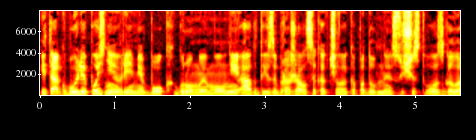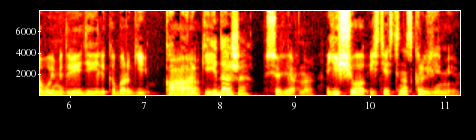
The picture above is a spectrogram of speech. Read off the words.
Итак, в более позднее время бог грома и молнии Агды изображался как человекоподобное существо с головой медведя или кабарги. Кабарги даже. Все верно. Еще, естественно, с крыльями.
